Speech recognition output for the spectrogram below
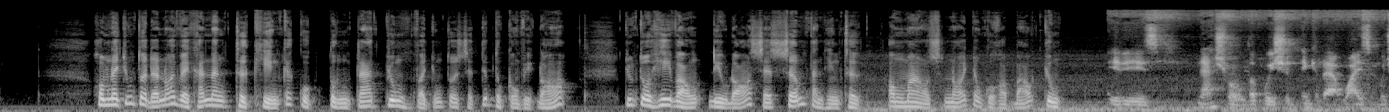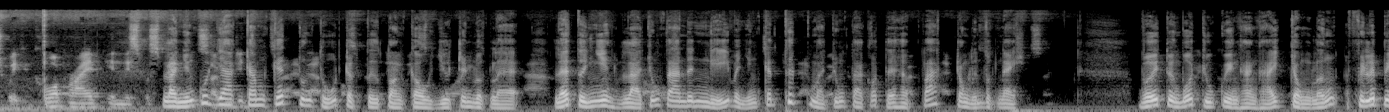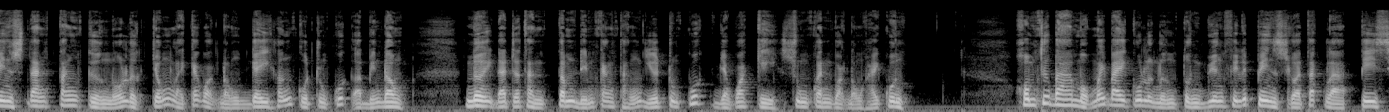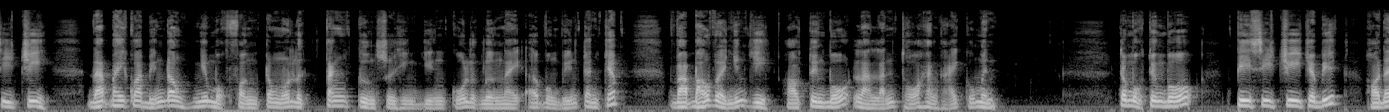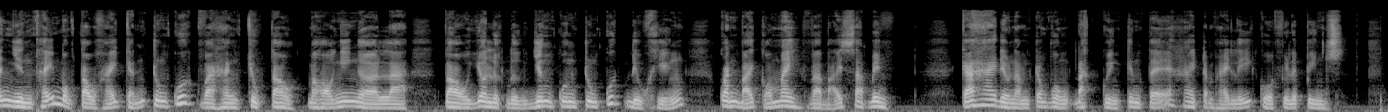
Hôm nay chúng tôi đã nói về khả năng thực hiện các cuộc tuần tra chung và chúng tôi sẽ tiếp tục công việc đó. Chúng tôi hy vọng điều đó sẽ sớm thành hiện thực, ông Miles nói trong cuộc họp báo chung. Là những quốc gia cam kết tuân thủ trật tự toàn cầu dựa trên luật lệ, lẽ tự nhiên là chúng ta nên nghĩ về những cách thức mà chúng ta có thể hợp tác trong lĩnh vực này. Với tuyên bố chủ quyền hàng hải chồng lớn, Philippines đang tăng cường nỗ lực chống lại các hoạt động gây hấn của Trung Quốc ở Biển Đông. nơi đã trở thành tâm điểm căng thẳng giữa Trung Quốc và Hoa Kỳ xung quanh hoạt động hải quân. Hôm thứ Ba, một máy bay của lực lượng tuần duyên Philippines gọi tắt là PCG đã bay qua Biển Đông như một phần trong nỗ lực tăng cường sự hiện diện của lực lượng này ở vùng biển tranh chấp và bảo vệ những gì họ tuyên bố là lãnh thổ hàng hải của mình. Trong một tuyên bố, PCG cho biết họ đã nhìn thấy một tàu hải cảnh Trung Quốc và hàng chục tàu mà họ nghi ngờ là tàu do lực lượng dân quân Trung Quốc điều khiển quanh bãi cỏ mây và bãi Sa Bin. Cả hai đều nằm trong vùng đặc quyền kinh tế 200 hải lý của Philippines.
